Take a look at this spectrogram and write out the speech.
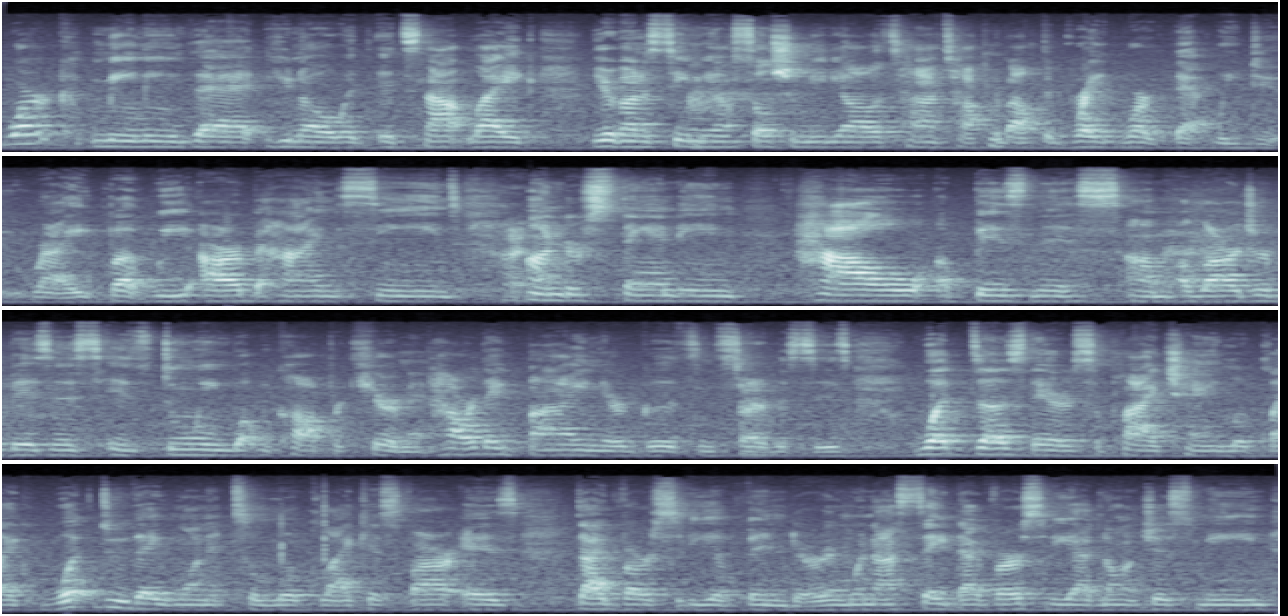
work, meaning that, you know, it, it's not like you're going to see me on social media all the time talking about the great work that we do, right? But we are behind the scenes Right. understanding how a business, um, a larger business, is doing what we call procurement. How are they buying their goods and services? What does their supply chain look like? What do they want it to look like as far as diversity of vendor? And when I say diversity, I don't just mean,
